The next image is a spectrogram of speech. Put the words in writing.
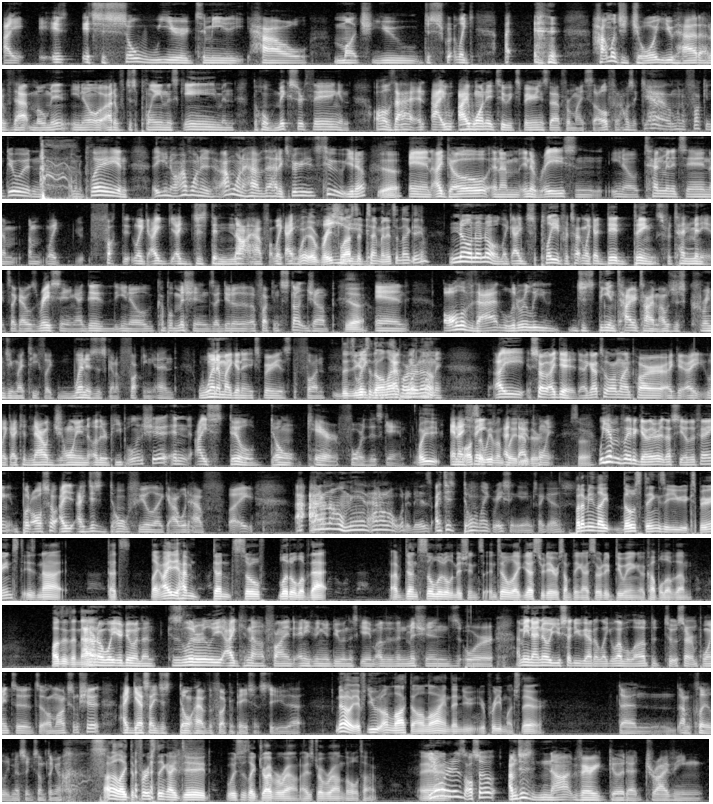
I it it's just so weird to me how much you describe like I how much joy you had out of that moment, you know, out of just playing this game and the whole mixer thing and all that and I I wanted to experience that for myself and I was like, yeah, I'm to fucking do it and I'm to play and you know, I wanted I want to have that experience too, you know? Yeah, and I go and I'm in a race and you know 10 minutes in I'm I'm like fucked it like I I just did not have fun like I wait. A race lasted ten minutes in that game. no no no like I just played for 10 like I did things for 10 minutes like I was racing I did you know a couple missions I did a, a fucking stunt jump Yeah, and all of that literally just the entire time I was just cringing my teeth like when is this gonna fucking end when am I gonna experience the fun did you get to the online part or no? I so I did. I got to online part. I get I like I could now join other people and shit, and I still don't care for this game. Well, you, And I also think we haven't at played that either. point So we haven't played together. That's the other thing. But also, I I just don't feel like I would have. I, I I don't know, man. I don't know what it is. I just don't like racing games. I guess. But I mean, like those things that you experienced is not. That's like I haven't done so little of that. I've done so little missions until like yesterday or something. I started doing a couple of them. Other than that, I don't know what you're doing then, because literally I cannot find anything to do in this game other than missions or. I mean, I know you said you got to like level up to a certain point to to unlock some shit. I guess I just don't have the fucking patience to do that. No, if you unlock the online, then you you're pretty much there. Then I'm clearly missing something else. I don't know. Like the first thing I did was just like drive around. I just drove around the whole time. And you know what it is? Also, I'm just not very good at driving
